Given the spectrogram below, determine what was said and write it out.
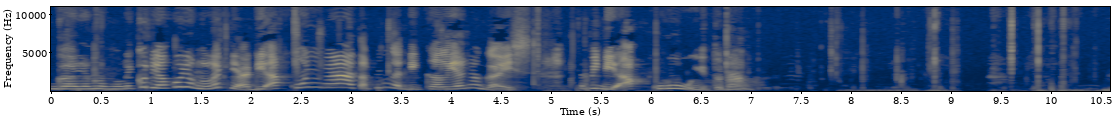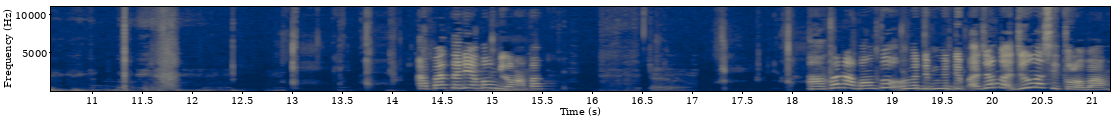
Enggak yang ngelek kok di aku yang ngelek ya di akunya, tapi nggak di kaliannya guys. Tapi di aku gitu nah. Apa tadi abang bilang apa? Ah kan abang tuh ngedip-ngedip aja nggak jelas itu loh bang.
